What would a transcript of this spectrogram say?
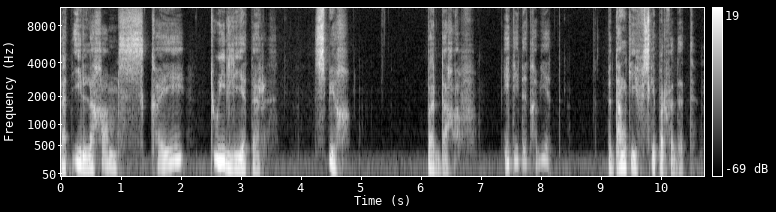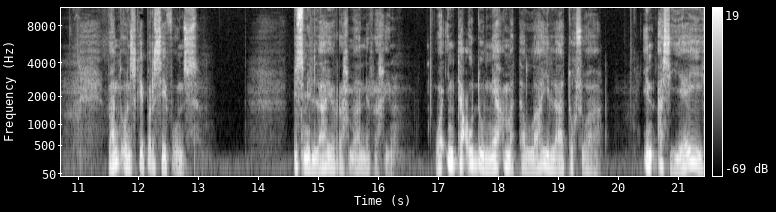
dat u liggaam skei 2 liter spuug per dag af. Het u dit geweet? Bedankie Skepper vir dit. Want ons Skepper sê vir ons Bismillahirrahmanirrahim. Wa in ta'udu ni'matallahi la tuhsuha. In as jy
